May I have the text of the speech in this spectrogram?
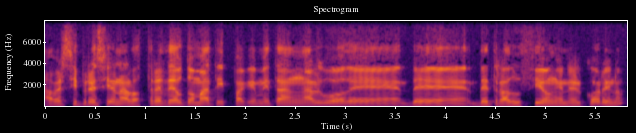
a ver si presiona a los 3 de Automatic para que metan algo de, traducción en el core, ¿no?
